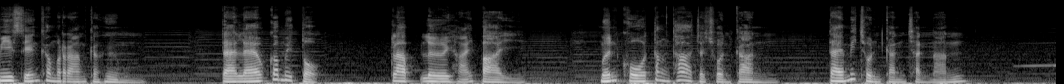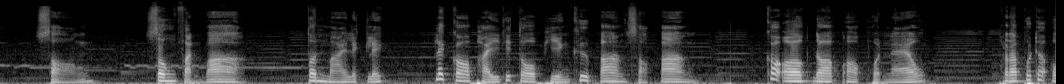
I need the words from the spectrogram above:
มีเสียงคำรามกระหึ่ม แต่แล้วก็ไม่ตก กลับเลยหายไป เหมือนโคตั้งท่าจะชนกัน แต่ไม่ชนกันฉันนั้น 2. ทรงฝันว่า ต้นไม้เล็กๆ และกอไผ่ที่โตเพียงคืบบ้างศอกบ้าง ก็ออกดอกออกผลแล้ว พระพุทธอ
